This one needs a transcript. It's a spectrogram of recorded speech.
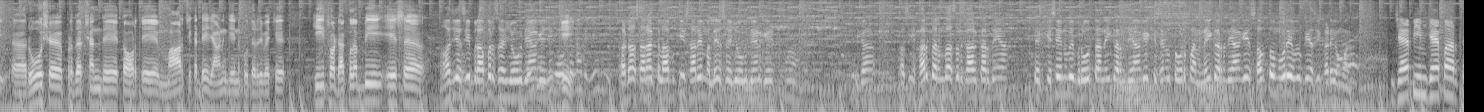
ਅ, ਰੋਸ਼ ਪ੍ਰਦਰਸ਼ਨ ਦੇ ਤੌਰ ਤੇ ਮਾਰਚ ਕੱਢੇ ਜਾਣਗੇ ਨਕੋਦਰ ਦੇ ਵਿੱਚ। ਕੀ ਤੁਹਾਡਾ ਕਲੱਬ ਵੀ ਇਸ ਹਾਂਜੀ ਅਸੀਂ ਬਰਾਬਰ ਸਹਿਯੋਗ ਦੇਵਾਂਗੇ ਜੀ। ਜੀ। ਸਾਡਾ ਸਾਰਾ ਕਲੱਬ ਕੀ ਸਾਰੇ ਮਹੱਲੇ ਸਹਿਯੋਗ ਦੇਣਗੇ। ਠੀਕ ਆ? ਅਸੀਂ ਹਰ ਧਰਮ ਦਾ ਸਤਿਕਾਰ ਕਰਦੇ ਆ ਤੇ ਕਿਸੇ ਨੂੰ ਵੀ ਵਿਰੋਧਤਾ ਨਹੀਂ ਕਰਨ ਦੇਵਾਂਗੇ ਕਿਸੇ ਨੂੰ ਤੋੜ ਭੰਨ ਨਹੀਂ ਕਰਨ ਦੇਵਾਂਗੇ ਸਭ ਤੋਂ ਮੋਹਰੇ ਹੋ ਕੇ ਅਸੀਂ ਖੜੇ ਹੋਵਾਂਗੇ। ਜੈ ਭੀਮ ਜੈ ਭਾਰਤ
